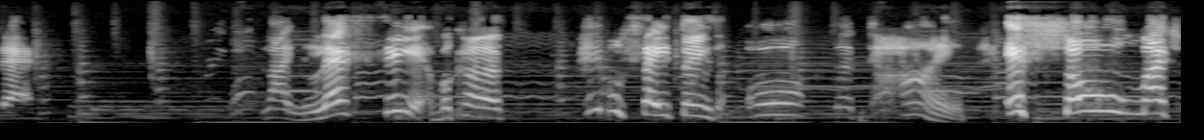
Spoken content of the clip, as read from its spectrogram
that like let's see it because people say things all the time. It's so much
